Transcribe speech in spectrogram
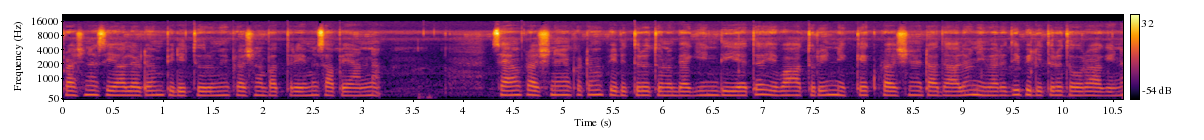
ප්‍රශ්න සියල්ලටම පිළිතුරු මේ ප්‍රශ්න පත්‍රයේම සපයන්න. සෑම ප්‍රශ්නයකටම පිළිතුරු තුන බැගින් දී ඇත. ඒවා අතුරින් එක් එක් ප්‍රශ්නයට අදාළ නිවැරදි පිළිතුරු තෝරාගෙන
